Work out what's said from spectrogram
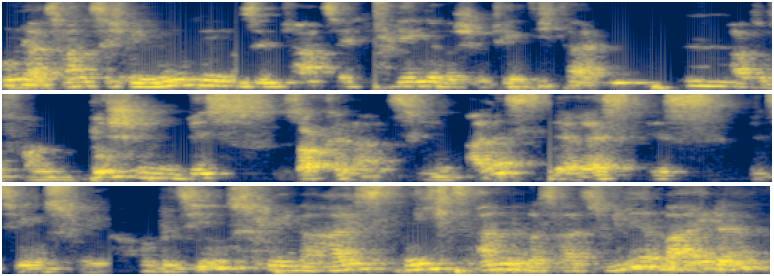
120 Minuten sind tatsächlich pflegerische Tätigkeiten, mhm. also von Duschen bis Socken anziehen, alles. Der Rest ist Beziehungspflege. Und Beziehungspflege heißt nichts anderes, als wir beide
